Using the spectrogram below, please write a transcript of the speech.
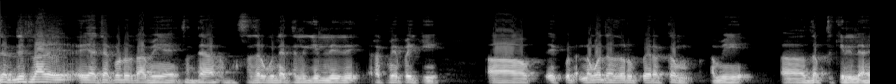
जगदीश लाळे याच्याकडून आम्ही सध्या सदर गुन्ह्यातील गेलेली रकमेपैकी एकूण नव्वद हजार रुपये रक्कम आम्ही अ, जप्त केलेली आहे.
